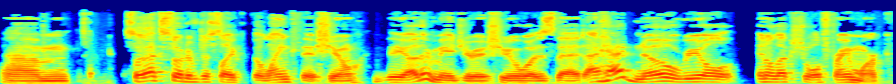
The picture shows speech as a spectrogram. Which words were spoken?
Um, so that's sort of just like the length issue. The other major issue was that I had no real intellectual framework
